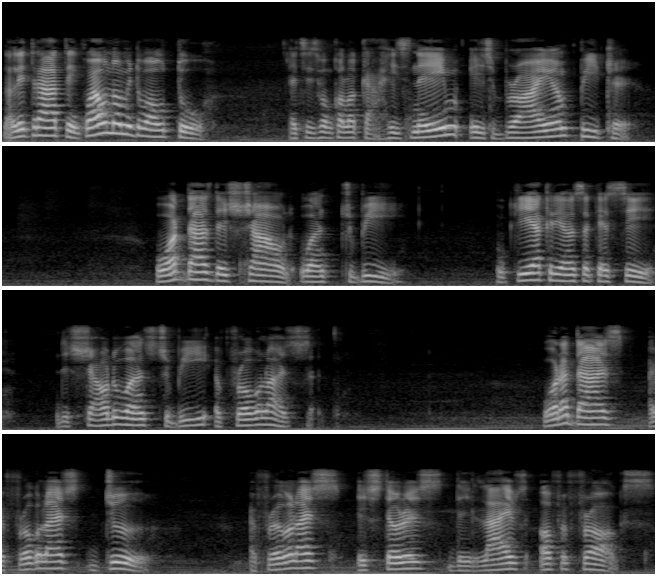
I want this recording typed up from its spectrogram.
Na letra A tem qual é o nome do autor? Aí vocês vão colocar His name is Brian Peter. What does the child want to be? O que a criança quer ser? The child wants to be a frogologist. What does a frogologist do? A frogologist studies the lives of frogs.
